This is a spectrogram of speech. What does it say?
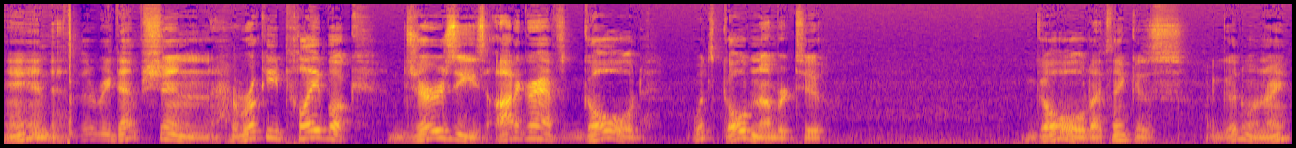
And the Redemption Rookie Playbook Jerseys, autographs, gold. What's gold number to? Gold, I think, is a good one, right?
